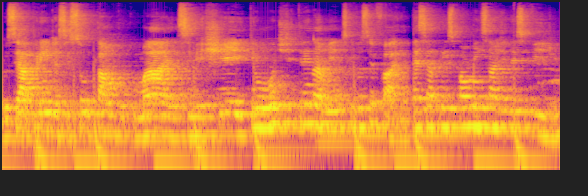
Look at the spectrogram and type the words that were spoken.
você aprende a se soltar um pouco mais, a se mexer, e tem um monte de treinamentos que você faz. Essa é a principal mensagem desse vídeo.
